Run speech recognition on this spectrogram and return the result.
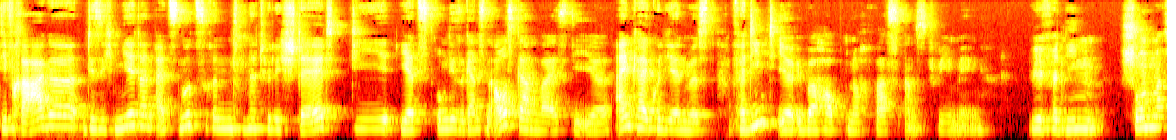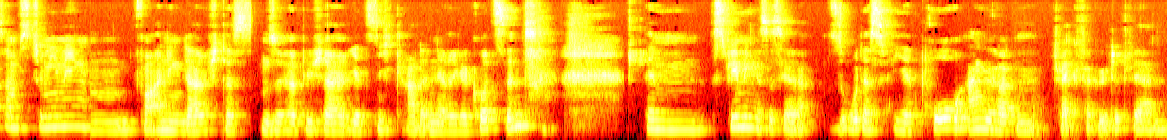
Die Frage, die sich mir dann als Nutzerin natürlich stellt, die jetzt um diese ganzen Ausgaben weiß, die ihr einkalkulieren müsst, verdient ihr überhaupt noch was am Streaming? Wir verdienen schon was am Streaming, ähm, vor allen Dingen dadurch, dass unsere Hörbücher jetzt nicht gerade in der Regel kurz sind. Im Streaming ist es ja so, dass wir pro angehörten Track vergütet werden.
